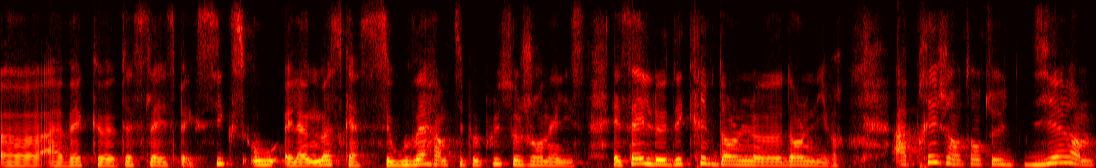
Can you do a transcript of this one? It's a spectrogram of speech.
euh, avec euh, Tesla et SpaceX, où Elon Musk s'est ouvert un petit peu plus aux journalistes. Et ça, ils le décrivent dans le, dans le livre. Après, j'ai entendu dire...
